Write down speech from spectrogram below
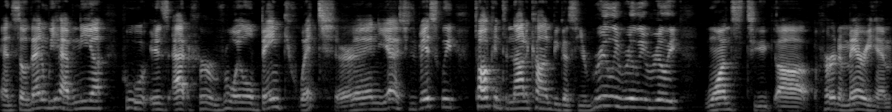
And so then we have Nya, who is at her royal banquet, and yeah, she's basically talking to Nadakhan because he really, really, really wants to uh, her to marry him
